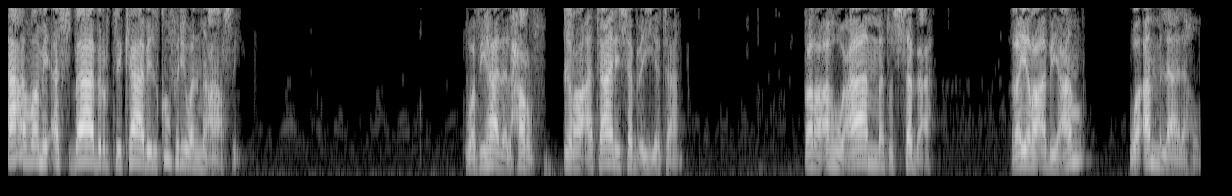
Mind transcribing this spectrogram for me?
أعظم أسباب ارتكاب الكفر والمعاصي. وفي هذا الحرف قراءتان سبعيتان. قرأه عامة السبعة غير أبي عمرو وأملى لهم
